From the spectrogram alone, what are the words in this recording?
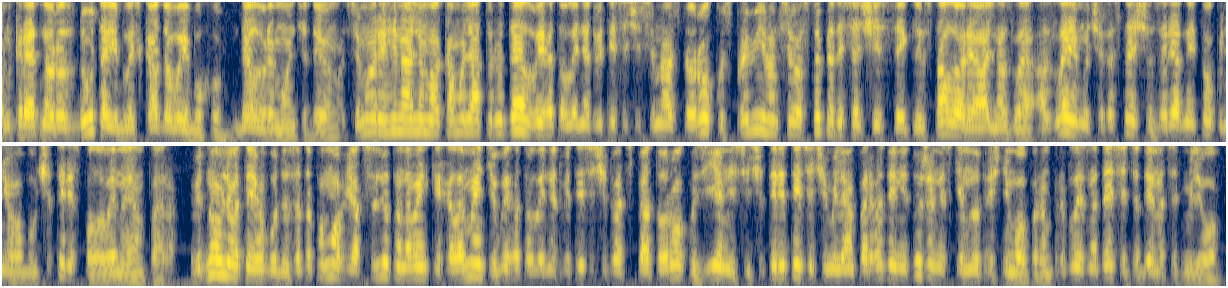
конкретно роздута і близька до вибуху. Dell в ремонті. Дивимося. Цьому оригінальному акумулятору Dell виготовлення 2017 року з пробігом всього 156 циклів стало реально зле. А зле йому через те, що зарядний ток у нього був 4,5 ампера. Відновлювати його буде за допомогою абсолютно новеньких елементів виготовлення 2025 року з ємністю 4000 мАч і дуже низьким внутрішнім опором, приблизно 10-11 мільйон.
